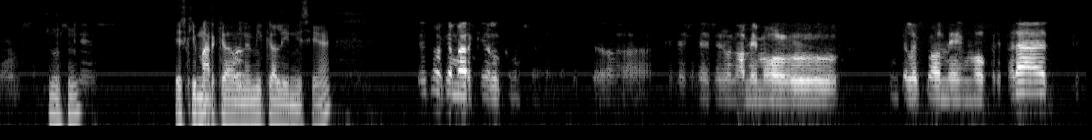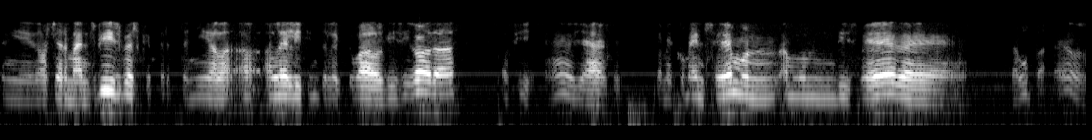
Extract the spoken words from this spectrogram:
Eh, Sant Just uh -huh. que és, és qui marca una mica l'inici, eh? És el que marca el començament. Aquest, uh, que a més a més era un home molt intel·lectualment molt preparat, tenia dos germans bisbes que pertanyia a l'èlit intel·lectual visigoda, en fi, eh, ja també comença amb un, amb un bisbe de, d'UPA, eh, el,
